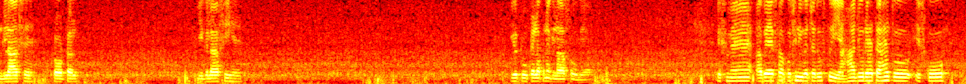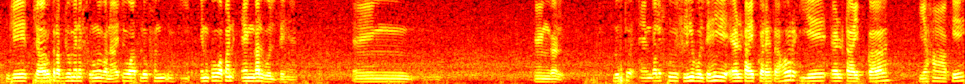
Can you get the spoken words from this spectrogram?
ग्लास है, टोटल। ये ग्लास ही है। ये टोटल अपना ग्लास हो गया। इसमें अब ऐसा कुछ नहीं बचा दोस्तों, यहाँ जो रहता है तो इसको ये चारों तरफ़ जो मैंने शुरू में बनाए तो आप लोग इनको अपन एंगल बोलते हैं। एंग एंगल। दोस्तों, एंगल इसको इसलिए बोलते हैं, ये एल टाइप का रहता है और ये एल टाइप का यहाँ आके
